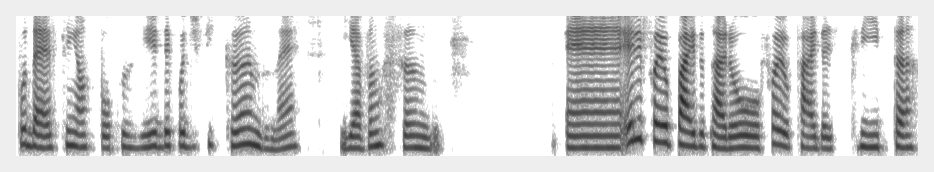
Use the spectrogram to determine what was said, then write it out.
pudessem aos poucos ir decodificando, né, e avançando. É, ele foi o pai do tarô, foi o pai da escrita,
